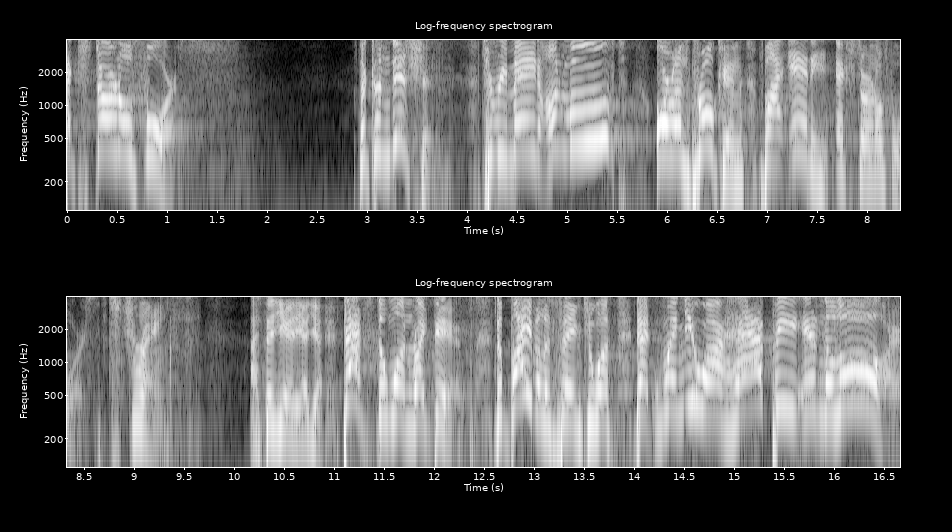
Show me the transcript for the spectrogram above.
external force the condition to remain unmoved or unbroken by any external force. Strength. I said, yeah, yeah, yeah. That's the one right there. The Bible is saying to us that when you are happy in the Lord,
